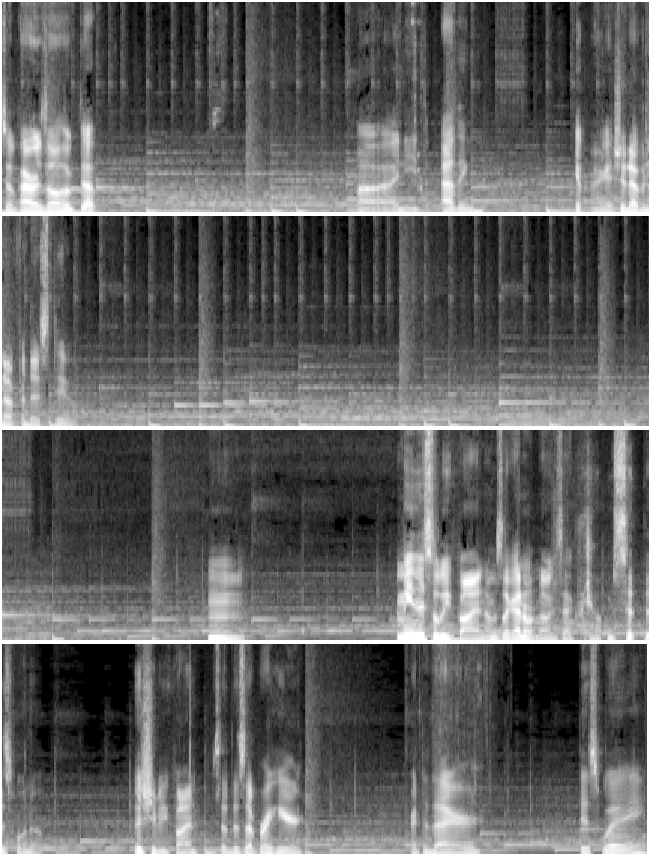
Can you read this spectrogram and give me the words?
So power is all hooked up. Uh, I need the pathing. Yep, I should have enough for this too. Hmm. I mean, this will be fine. I was like, I don't know exactly how I'm gonna set this one up. This should be fine. Set this up right here. Right to there. This way.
